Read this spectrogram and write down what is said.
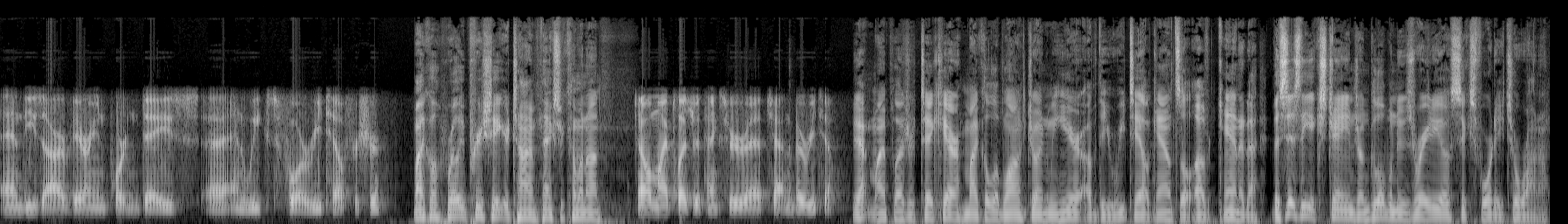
and these are very important days uh, and weeks for retail for sure. Michael, really appreciate your time. Thanks for coming on. Oh, my pleasure. Thanks for uh, chatting about retail. Yeah, my pleasure. Take care. Michael LeBlanc joining me here of the Retail Council of Canada. This is The Exchange on Global News Radio 640 Toronto.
